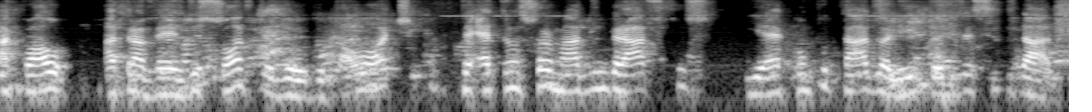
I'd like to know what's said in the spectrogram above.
a qual, através do software do, do é transformado em gráficos e é computado ali todos esses dados.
